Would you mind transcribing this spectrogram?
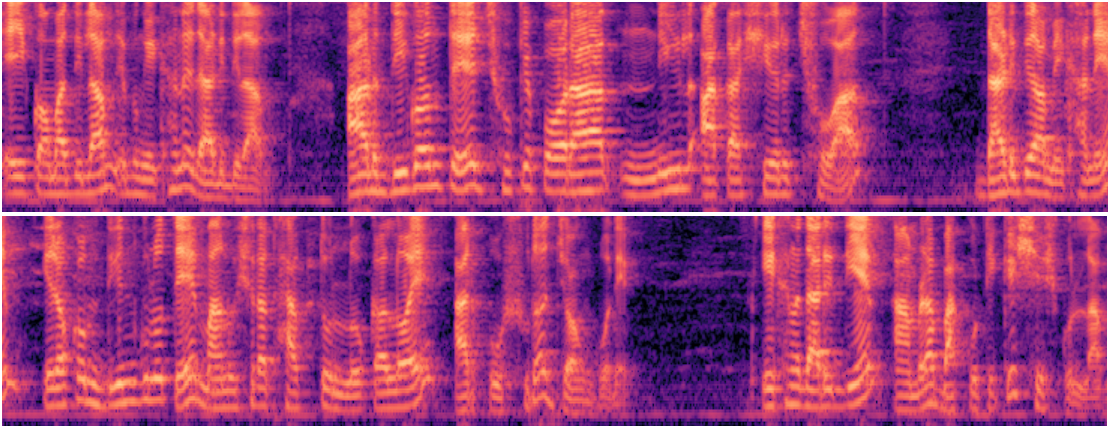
এই কমা দিলাম এবং এখানে দাঁড়িয়ে দিলাম। আর দিগন্তে ঝুঁকে পড়া নীল আকাশের ছোঁয়া। দাঁড়িয়ে দিলাম এখানে। এরকম দিনগুলোতে মানুষেরা থাকতো লোকালয়ে আর পশুরা জঙ্গলে। এখানে দাঁড়িয়ে দিয়ে আমরা বাক্যটিকে শেষ করলাম।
